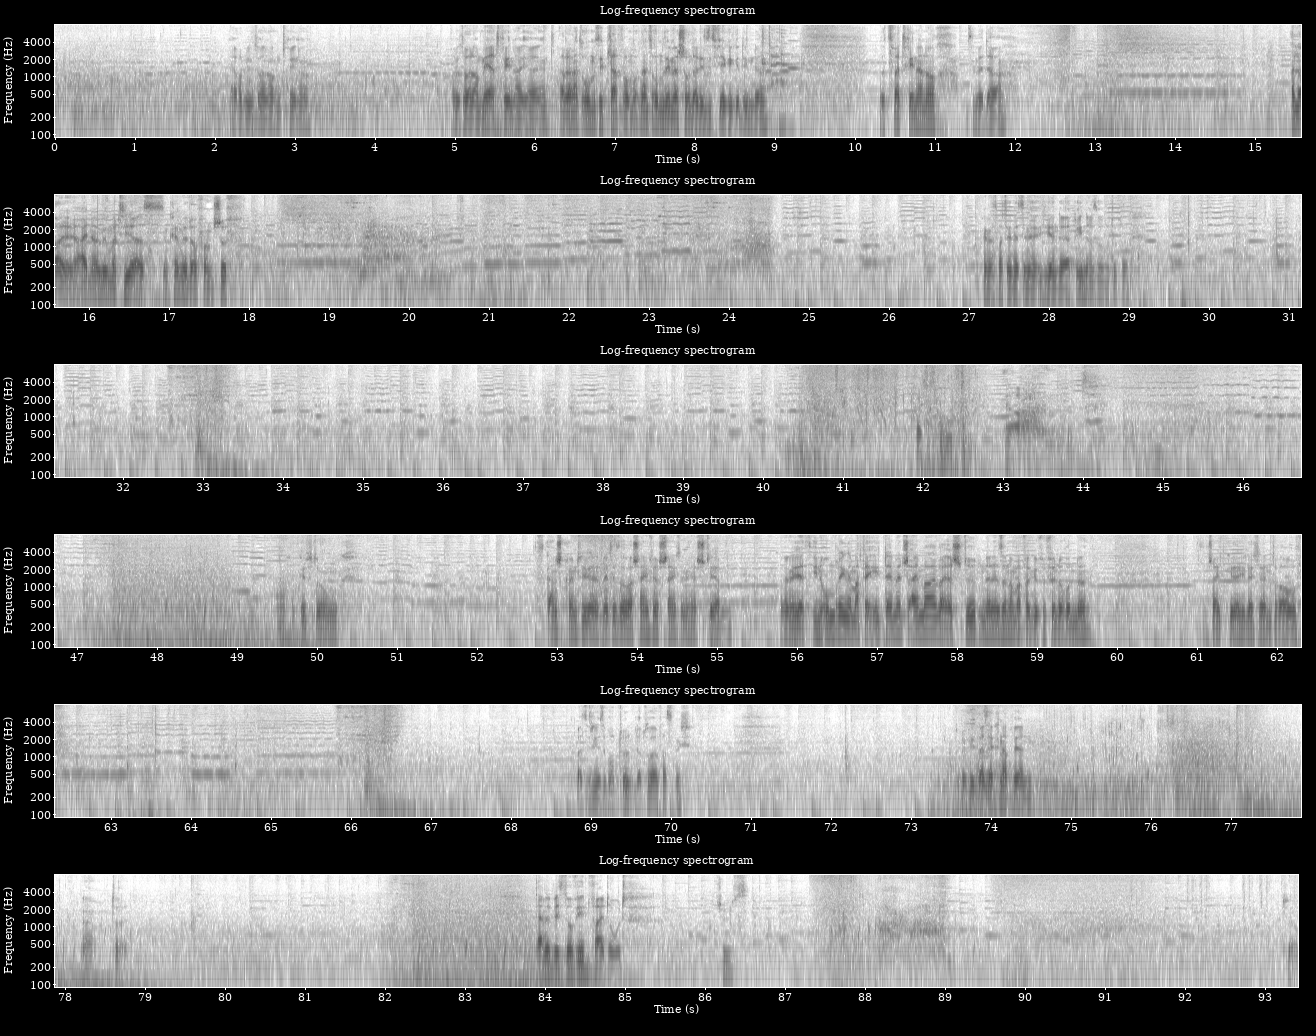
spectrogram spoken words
Ja, Robin sogar noch einen Trainer. Und es soll noch mehr Trainer, hier. Aber ganz oben ist die Plattform. Und ganz oben sehen wir schon da dieses vierkige Ding da. So, zwei Trainer noch. Sind wir da. Ah lol, Einäugel Matthias. Den kennen wir doch vom Schiff. Was macht denn jetzt hier in der Arena so? What the fuck? Vergiftung. Das Gansch könnte, wird jetzt aber wahrscheinlich, wahrscheinlich dann hier sterben. Aber wenn wir jetzt ihn umbringen, dann macht er eh Damage einmal, weil er stirbt und dann ist er nochmal vergiftet für eine Runde. Wahrscheinlich geht er hier gleich dann drauf. Weiß ich den jetzt überhaupt? Ich glaube sogar fast nicht. Könnte auf jeden Fall sehr knapp werden. Damit bist du auf jeden Fall tot. Tschüss. So.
